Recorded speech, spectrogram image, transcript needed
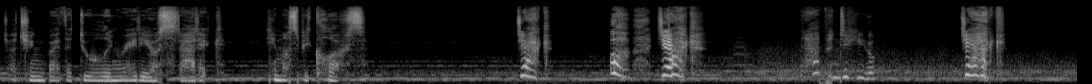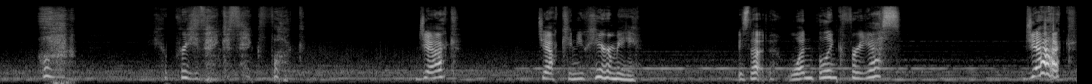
Judging by the dueling radio static, he must be close. Jack! Oh, Jack! What happened to you? Jack! Oh, you're breathing, thank fuck. Jack? Jack, can you hear me? Is that one blink for yes? Jack!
